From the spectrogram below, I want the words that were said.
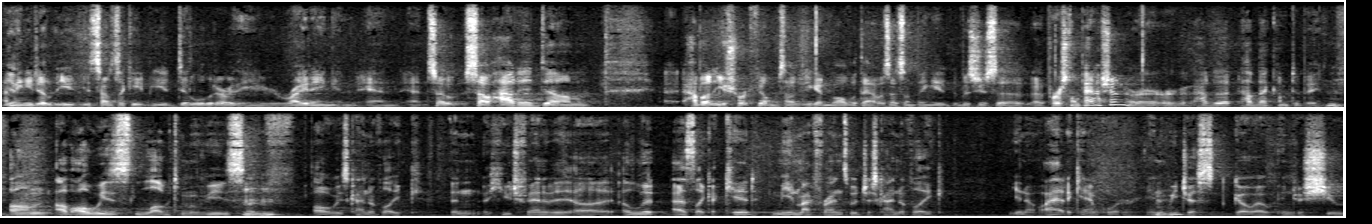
I Yep. mean, you did. You, it sounds like you, you did a little bit of everything. You were writing and, and, and so so how did um, how about your short films? How did you get involved with that? Was that something you, was just a, a personal passion, or, or how did that how did that come to be? um, I've always loved movies. I've always kind of like been a huge fan of it. Uh, a lit- as like a kid, me and my friends would just kind of like, you know, I had a camcorder and we just go out and just shoot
